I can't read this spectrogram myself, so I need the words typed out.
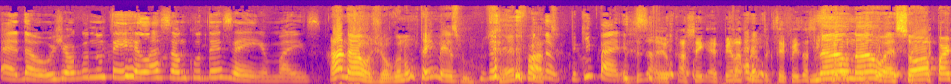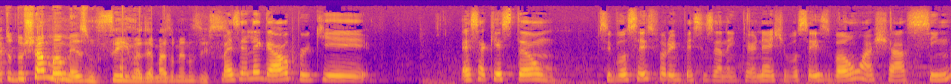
É, não, o jogo não tem relação com o desenho, mas... Ah, não, o jogo não tem mesmo. Isso é fato. Não, fique em paz. Não, eu achei, é pela pergunta que você fez assim. Não, que eu- não, é só a parte do Xamã mesmo. Sim, mas é mais ou menos isso. Mas é legal porque essa questão, se vocês forem pesquisar na internet, vocês vão achar sim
